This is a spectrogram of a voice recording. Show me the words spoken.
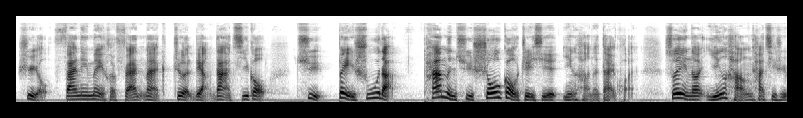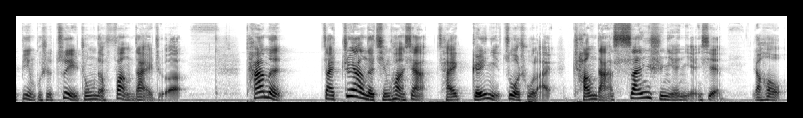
是有 Fannie Mae 和 freddmac 这两大机构去背书的，他们去收购这些银行的贷款，所以呢，银行它其实并不是最终的放贷者，他们。在这样的情况下，才给你做出来长达三十年年限，然后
